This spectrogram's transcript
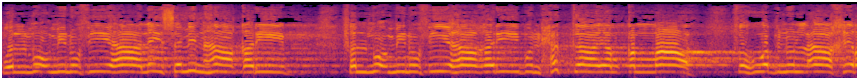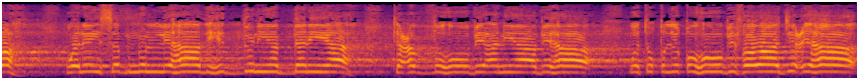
والمؤمن فيها ليس منها قريب فالمؤمن فيها غريب حتى يلقى الله فهو ابن الآخرة وليس ابن لهذه الدنيا الدنيئة تعظه بأنيابها وتقلقه بفواجعها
